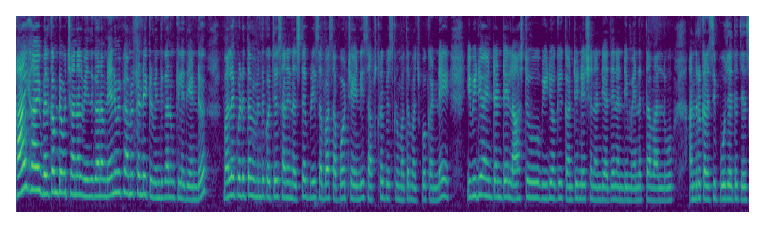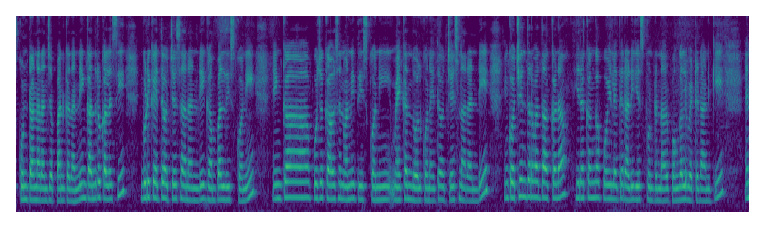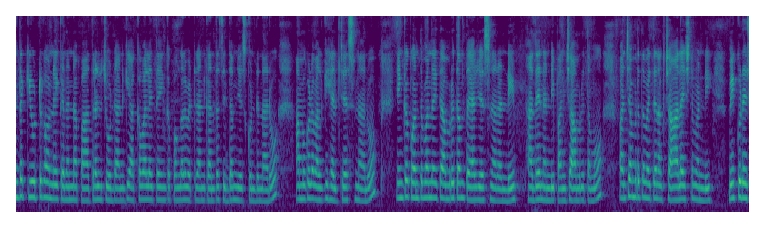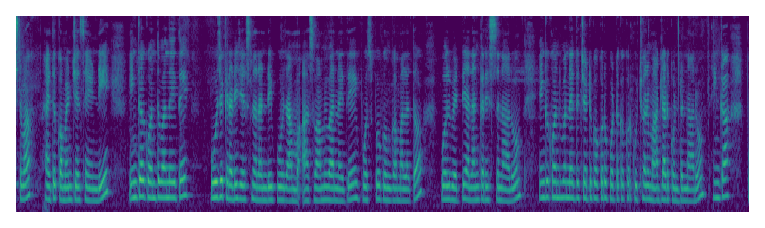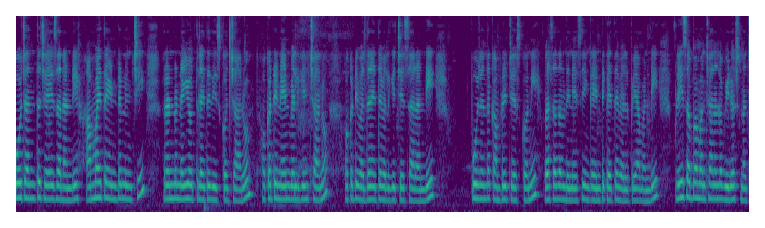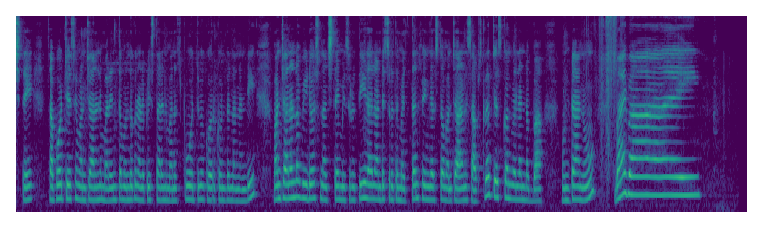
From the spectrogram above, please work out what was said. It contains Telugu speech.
Hi hi welcome to our channel విందుగానం నేను మీ ఫ్యామిలీ ఫ్రెండ్ ఇక్కడ విందుగానంకి లేదు ఎండ్ మళ్ళీ ఎప్పుడైతే మీ ముందుకు వచ్చేసాను. నచ్చితే ప్లీజ్ అబ్బా సపోర్ట్ చేయండి. సబ్స్క్రైబ్ చేసుకుని మాత్రం మర్చిపోకండి. ఈ వీడియో ఏంటంటే లాస్ట్ వీడియోకి కంటిన్యూషన్ అండి. అదేనండి మేనత్త వాళ్ళు అందరూ కలిసి పూజ అయితే చేసుకుంటున్నారని చెప్పాను కదండి. ఇంకా అందరూ కలిసి గుడికి అయితే వచ్చేసారండి గంపలు తీసుకొని. ఇంకా పూజకు కావాల్సినవన్నీ తీసుకొని మేకను తోలుకొని అయితే వచ్చేసినారండి. ఇంకొచ్చిన తర్వాత అక్కడ ఈ రకంగా పొయ్యిలు అయితే రెడీ చేసుకుంటున్నారు పొంగల్ పెట్టడానికి. ఎంత క్యూట్ సూపర్గా ఉన్నాయి కదండి ఆ పాత్రలు చూడడానికి. అక్క వాళ్ళైతే ఇంకా పొంగల్ పెట్టడానికి అంతా సిద్ధం చేసుకుంటున్నారు. అమ్మ కూడా వాళ్ళకి హెల్ప్ చేస్తున్నారు. ఇంకా కొంతమంది అయితే అమృతం తయారు చేస్తున్నారండి. అదేనండి పంచామృతము. పంచామృతం అయితే నాకు చాలా ఇష్టం అండి మీకు కూడా ఇష్టమా? అయితే కామెంట్ చేసేయండి. ఇంకా కొంతమంది అయితే పూజకి రెడీ చేస్తున్నారండి. పూజ ఆ స్వామివారిని అయితే పసుపు కుంకుమలతో పూలు పెట్టి అలంకరిస్తున్నారు. ఇంకా కొంతమంది అయితే చెట్టుకొకరు పుట్టకొకరు కూర్చొని మాట్లాడుకుంటున్నారు. ఇంకా పూజ అంతా చేశారండి. అమ్మ అయితే ఇంటి నుంచి రెండు నెయ్యి ఒత్తులు అయితే తీసుకొచ్చారు. ఒకటి నేను వెలిగించాను ఒకటి వద్దనైతే వెలిగించేశారండి. పూజ అంతా కంప్లీట్ చేసుకొని ప్రసాదాలు తినేసి ఇంకా ఇంటికైతే వెళ్ళిపోయామండి. ప్లీజ్ అబ్బా మన ఛానల్లో వీడియోస్ నచ్చితే సపోర్ట్ చేసి మన ఛానల్ని మరింత ముందుకు నడిపిస్తారని మనస్ఫూర్తిగా కోరుకుంటున్నానండి. మన ఛానల్లో వీడియోస్ నచ్చితే మీ శృతి ఇలాంటి శృతి మెత్తన్ ఫింగర్స్తో మన ఛానల్ని సబ్స్క్రైబ్ చేసుకొని వెళ్ళండి అబ్బా. ఉంటాను. Bye bye.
